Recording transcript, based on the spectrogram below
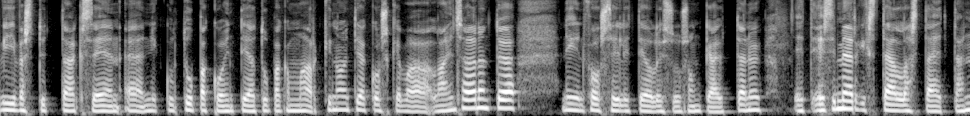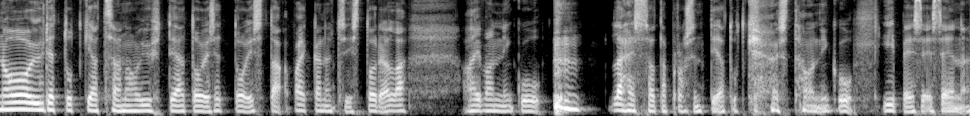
viivästyttääkseen ää, niin kuin tupakointia ja tupakan markkinointia koskevaa lainsäädäntöä, niin fossiiliteollisuus on käyttänyt. Että esimerkiksi tällaista, että no yhdet tutkijat sanoo yhtä ja toiset toista, vaikka nyt siis todella aivan niin kuin lähes 100 prosenttia tutkijoista on niin kuin IPCCn,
